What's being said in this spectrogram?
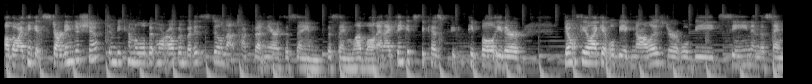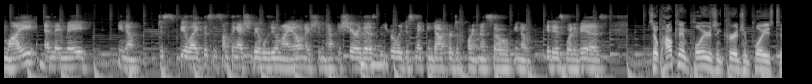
although I think it's starting to shift and become a little bit more open, but it's still not talked about near at the same the same level. And I think it's because people either don't feel like it will be acknowledged or it will be seen in the same light, and they may, you know, just feel like this is something I should be able to do on my own. I shouldn't have to share this. Mm-hmm. It's really just making doctor's appointments, so you know, it is what it is. So, how can employers encourage employees to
